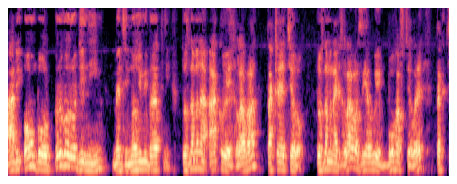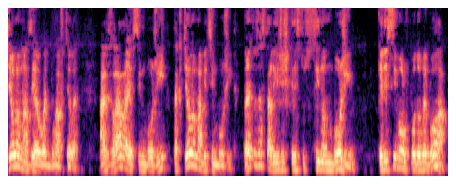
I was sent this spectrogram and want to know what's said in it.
Aby on bol prvorodeným medzi mnohými bratmi. To znamená, ako je hlava, také je telo. To znamená, ak hlava zjavuje Boha v tele, tak telo má zjavovať Boha v tele. Ak hlava je syn Boží, tak telo má byť syn Boží. Preto sa stal Ježiš Kristus synom Božím. Kedy si bol v podobe Boha,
